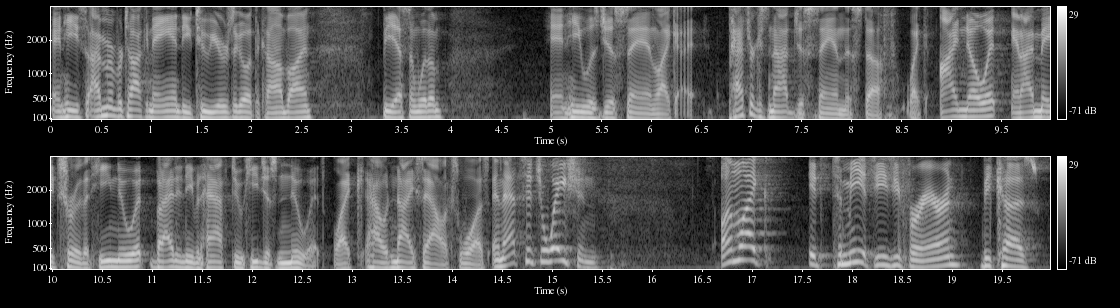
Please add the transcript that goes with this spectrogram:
and he's. I remember talking to Andy two years ago at the combine, BSing with him, and he was just saying like. Patrick is not just saying this stuff. Like I know it, and I made sure that he knew it, but I didn't even have to. He just knew it. Like how nice Alex was, and that situation unlike it's to me it's easy for Aaron because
